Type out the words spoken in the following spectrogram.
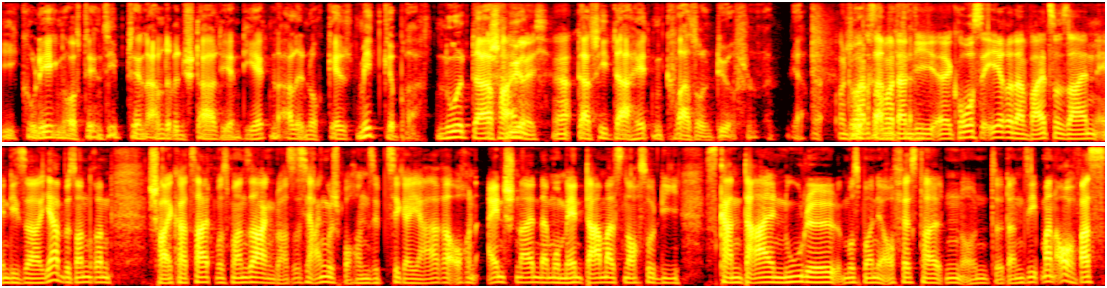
die Kollegen aus den 17 anderen Stadien, die hätten alle noch Geld mitgebracht. Nur dafür, ja. dass sie da hätten quasseln dürfen. Ja. ja. Und so du hattest aber dann die äh, große Ehre dabei zu sein in dieser ja besonderen Schalker Zeit, muss man sagen. Du hast es ja angesprochen, 70er Jahre, auch ein einschneidender Moment, damals noch so die Skandalnudel, muss man ja auch festhalten. Und äh, dann sieht man auch, was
